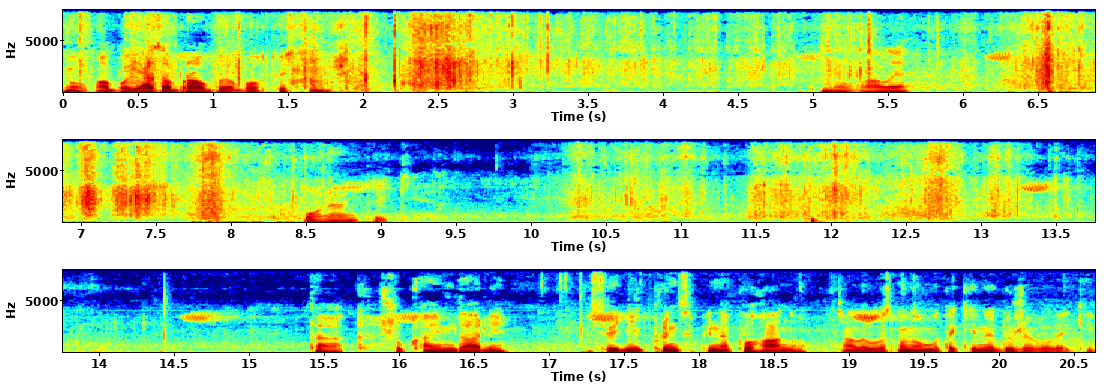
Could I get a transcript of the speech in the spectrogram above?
Ну, або я забрав би, або хтось інший. Ну, але погляньте які. Так, шукаємо далі. Сьогодні, в принципі, непогано, але в основному такі не дуже великі.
